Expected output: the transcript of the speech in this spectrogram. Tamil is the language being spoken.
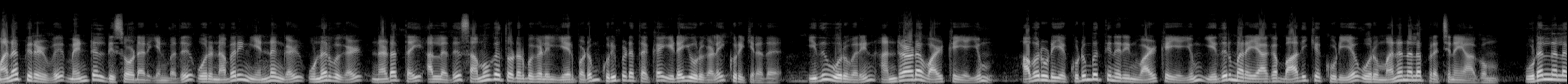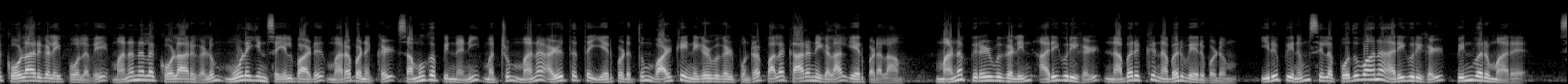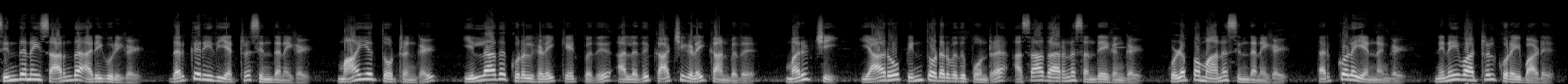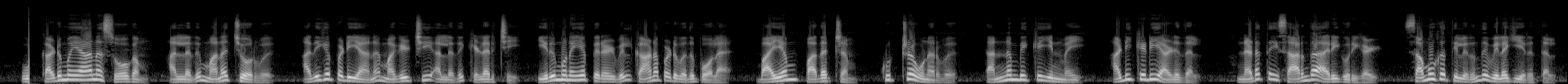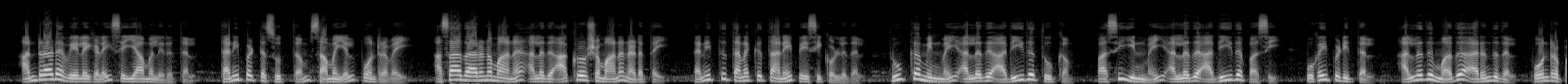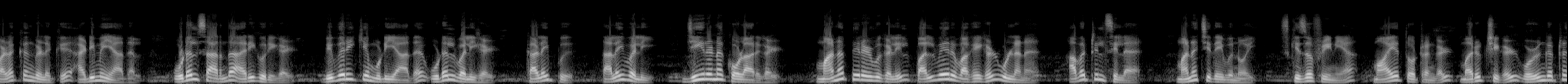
மனப்பிறழ்வு மென்டல் டிசோர்டர் என்பது ஒரு நபரின் எண்ணங்கள் உணர்வுகள் நடத்தை அல்லது சமூக தொடர்புகளில் ஏற்படும் குறிப்பிடத்தக்க இடையூறுகளை குறிக்கிறது. இது ஒருவரின் அன்றாட வாழ்க்கையையும் அவருடைய குடும்பத்தினரின் வாழ்க்கையையும் எதிர்மறையாக பாதிக்கக்கூடிய ஒரு மனநல பிரச்சனையாகும். உடல்நல கோளாறுகளைப் போலவே மனநல கோளாறுகளும் மூளையின் செயல்பாடு மரபணுக்கள் சமூக பின்னணி மற்றும் மன அழுத்தத்தை ஏற்படுத்தும் வாழ்க்கை நிகழ்வுகள் போன்ற பல காரணிகளால் ஏற்படலாம். மனப்பிறழ்வுகளின் அறிகுறிகள் நபருக்கு நபர் வேறுபடும். இருப்பினும் சில பொதுவான அறிகுறிகள் பின்வருமாறு. சிந்தனை சார்ந்த அறிகுறிகள் தர்க்க ரீதியற்ற சிந்தனைகள் மாயத் தோற்றங்கள் இல்லாத குரல்களை கேட்பது அல்லது காட்சிகளை காண்பது. மருட்சி யாரோ பின்தொடர்வது போன்ற அசாதாரண சந்தேகங்கள் குழப்பமான சிந்தனைகள் தற்கொலை எண்ணங்கள் நினைவாற்றல் குறைபாடு கடுமையான சோகம் அல்லது மனச்சோர்வு அதிகப்படியான மகிழ்ச்சி அல்லது கிளர்ச்சி இருமுனைய பிறழ்வில் காணப்படுவது போல. பயம் பதற்றம் குற்ற உணர்வு தன்னம்பிக்கையின்மை அடிக்கடி அழுதல் நடத்தை சார்ந்த அறிகுறிகள் சமூகத்திலிருந்து விலகியிருத்தல் அன்றாட வேலைகளை செய்யாமல் இருத்தல் தனிப்பட்ட சுத்தம் சமையல் போன்றவை அசாதாரணமான அல்லது ஆக்ரோஷமான நடத்தை தனித்து தனக்குத்தானே பேசிக்கொள்ளுதல் தூக்கமின்மை அல்லது அதீத தூக்கம் பசியின்மை அல்லது அதீத பசி புகைப்பிடித்தல் அல்லது மது அருந்துதல் போன்ற பழக்கங்களுக்கு அடிமையாதல் உடல் சார்ந்த அறிகுறிகள் விவரிக்க முடியாத உடல் வலிகள் களைப்பு தலைவலி ஜீரண கோளாறுகள் மனப்பிறழ்வுகளில் பல்வேறு வகைகள் உள்ளன. அவற்றில் சில மனச்சிதைவு நோய் ஸ்கிசோஃப்ரீனியா மாயத் தோற்றங்கள் மருட்சிகள் ஒழுங்கற்ற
